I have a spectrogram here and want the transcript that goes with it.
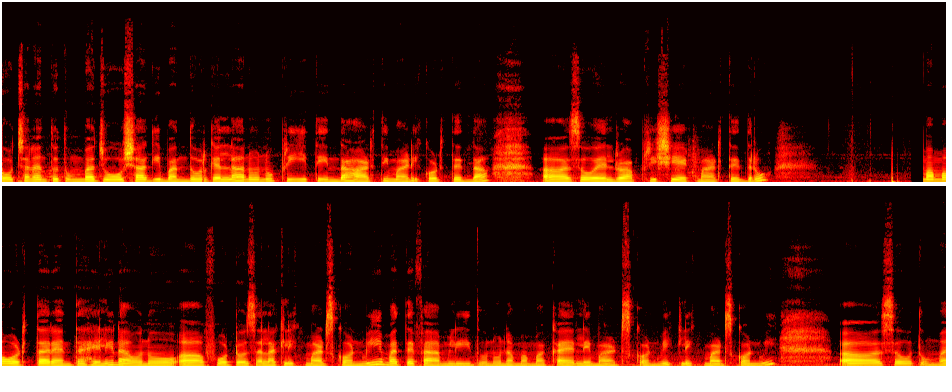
ಲೋಚನ್ ಅಂತೂ ತುಂಬ ಜೋಶಾಗಿ ಬಂದವ್ರಿಗೆಲ್ಲನೂ ಪ್ರೀತಿಯಿಂದ ಆರತಿ ಮಾಡಿ ಕೊಡ್ತಿದ್ದ. ಸೊ ಎಲ್ಲರೂ ಅಪ್ರಿಷಿಯೇಟ್ ಮಾಡ್ತಿದ್ರು. ಮಮ್ಮ ಓಡ್ತಾರೆ ಅಂತ ಹೇಳಿ ನಾವು ಫೋಟೋಸ್ ಎಲ್ಲ ಕ್ಲಿಕ್ ಮಾಡಿಸ್ಕೊಂಡ್ವಿ. ಮತ್ತು ಫ್ಯಾಮ್ಲಿ ಇದೂ ನಮ್ಮಮ್ಮ ಕೈಯಲ್ಲಿ ಮಾಡಿಸ್ಕೊಂಡ್ವಿ ಕ್ಲಿಕ್ ಮಾಡಿಸ್ಕೊಂಡ್ವಿ. ಸೊ ತುಂಬಾ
